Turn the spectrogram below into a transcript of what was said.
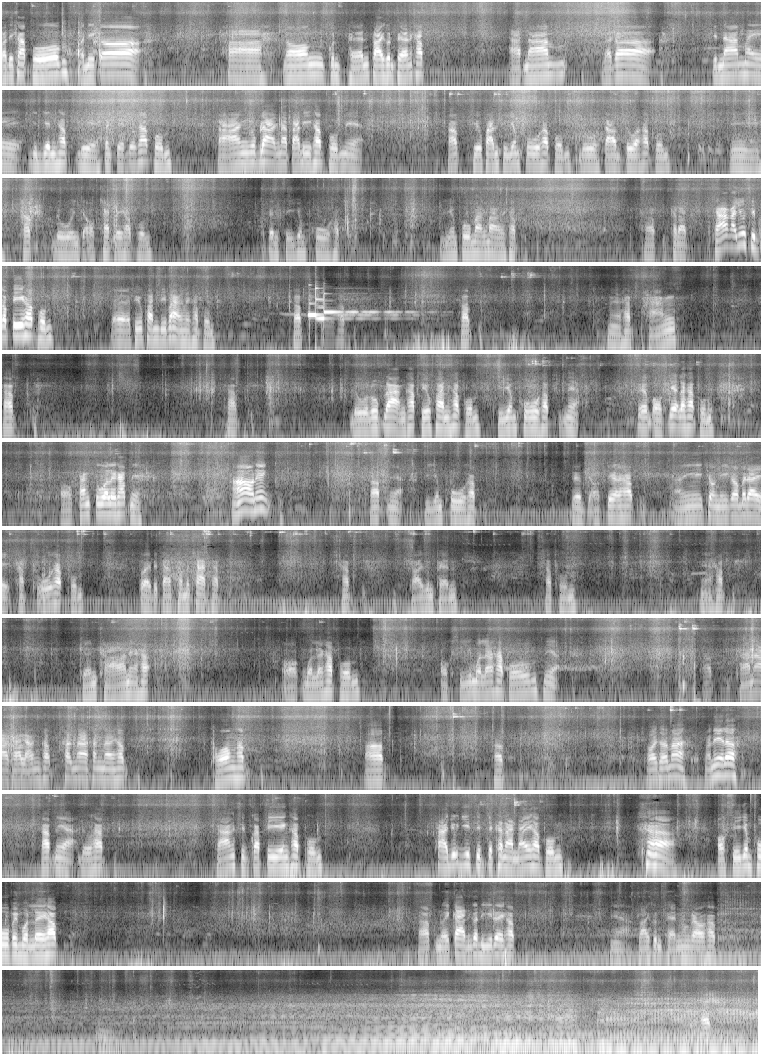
วัสดีครับผม วันนี้ก็พาน้องคุณแผนพลายคุณแผนครับ อาบน้ำแล้วก็กินน้ำให้เย็นๆครับดีสังเกตดูครับ ผมทางรูปร่างหน้าตาดีครับ ผมเนี่ยครับผิวพรรณสีชมพูครับ ผมดูตามตัวครับ ผมนี่ครับดูจะออกชัดเลยครับ ผม จะเป็นสีชมพูครับสีชมพูมากๆเลยครับ ครับขนาดช้างอายุสิบกว่าปีครับ ผม แต่ผิวพรรณดีมากเลยครับผม ครับครับครับนี่ครับหางครับครับ ดูรูปร่างครับ ผิวพรรณครับผมสีชมพูครับเนี่ยเริ่มออกเยอะแล้วครับ ผม ออกทั้งตัวเลยครับเนี่ยอ้าวนิ่ครับเนี่ยสีชมพูครับ เริ่มจะออกเยอะแล้วครับ อันนี้ช่วงนี้ก็ไม่ได้ขัดถูครับผม ปล่อยไปตามธรรมชาติครับ ครับสายคุณแผน ครับผมเนี่ยครับ แขนขาเนี่ยครับออกหมดแล้วครับผม ออกสีหมดแล้วครับ ผมเนี่ย ครับขาหน้าขาหลังครับ ข้างหน้าข้างในครับ ท้องครับครับครับถอยถอยมามานี่แล้วครับเนี่ยดูครับ ช้างสิบกว่าปีเองครับผม ถ้าอายุยี่สิบจะขนาดไหนครับผมออกสีชมพูไปหมดเลยครับ ครับหน่วยการก็ดีด้วยครับ เนี่ยปลายคุณแผนของเราครับครับ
